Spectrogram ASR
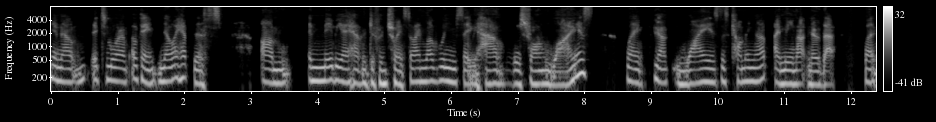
you know, it's more of okay. Now I have this um, and maybe I have a different choice. So I love when you say you have really strong whys. Like, yeah, why is this coming up? I may not know that, but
